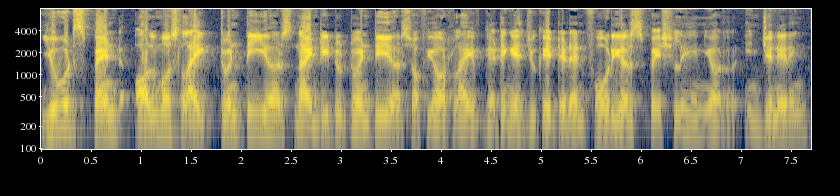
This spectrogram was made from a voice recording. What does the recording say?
you would spend almost like 20 years 90 to 20 years of your life getting educated and 4 years especially in your engineering.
